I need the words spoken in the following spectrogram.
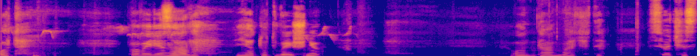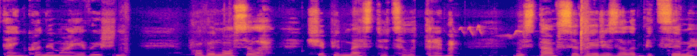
От, повирізала я тут вишню. Вон там, бачите, все чистенько, немає вишні. Повиносила, ще підмести оце от треба. Ось там все вирізала під цими.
